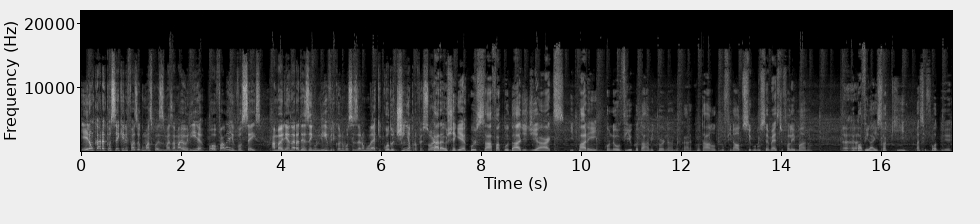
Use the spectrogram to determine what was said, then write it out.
ele é um cara que eu sei que ele faz algumas coisas, mas a maioria, pô, fala aí vocês. A maioria não era desenho livre quando vocês eram moleque, quando tinha professor? Cara, eu cheguei a cursar a faculdade de artes e parei quando eu vi o que eu tava me tornando, cara. Quando eu tava no, no final do segundo semestre, eu falei, mano, é Aham. pra virar isso aqui? Vai se foder.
